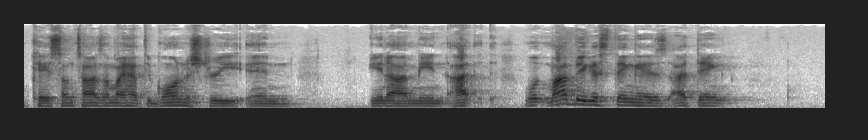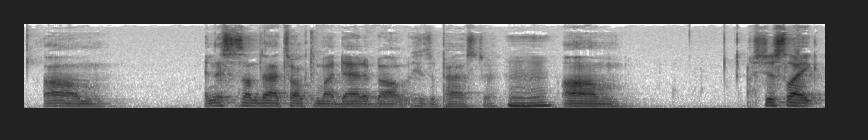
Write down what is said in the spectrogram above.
okay, sometimes I might have to go on the street and, you know, what I mean, I what my biggest thing is, I think, um, and this is something I talked to my dad about. He's a pastor. Mm-hmm. Um, it's just like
